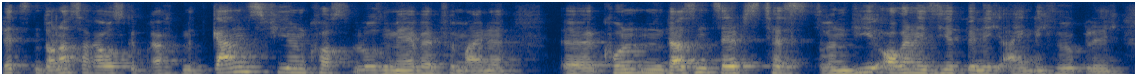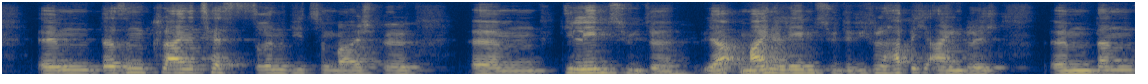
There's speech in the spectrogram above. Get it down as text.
letzten Donnerstag rausgebracht mit ganz vielen kostenlosen Mehrwert für meine äh, Kunden. Da sind Selbsttests drin. Wie organisiert bin ich eigentlich wirklich? Ähm, da sind kleine Tests drin, wie zum Beispiel ähm, die Lebenshüte. Ja, meine Lebenshüte. Wie viel habe ich eigentlich? Ähm, dann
